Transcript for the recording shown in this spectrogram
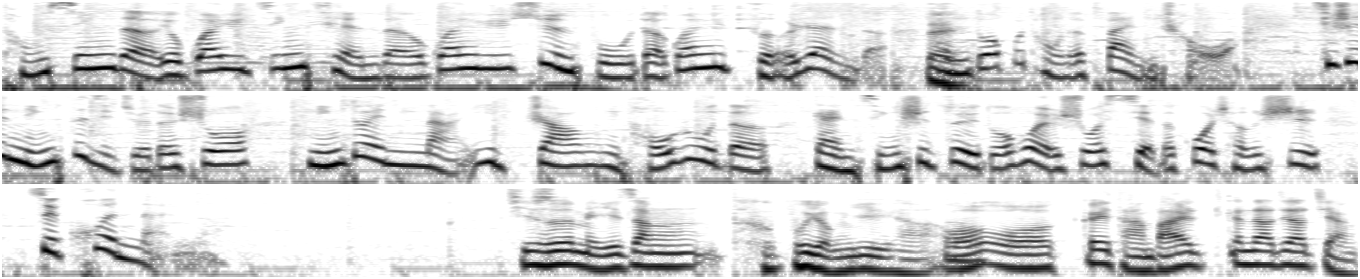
童心的，有关于金钱的，有关于驯服的，关于责任的，很多不同的范畴啊。其实您自己觉得说，您对哪一章你投入的感情是最多，或者说写的过程是最困难呢？其实每一章都不容易哈，我我可以坦白跟大家讲。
